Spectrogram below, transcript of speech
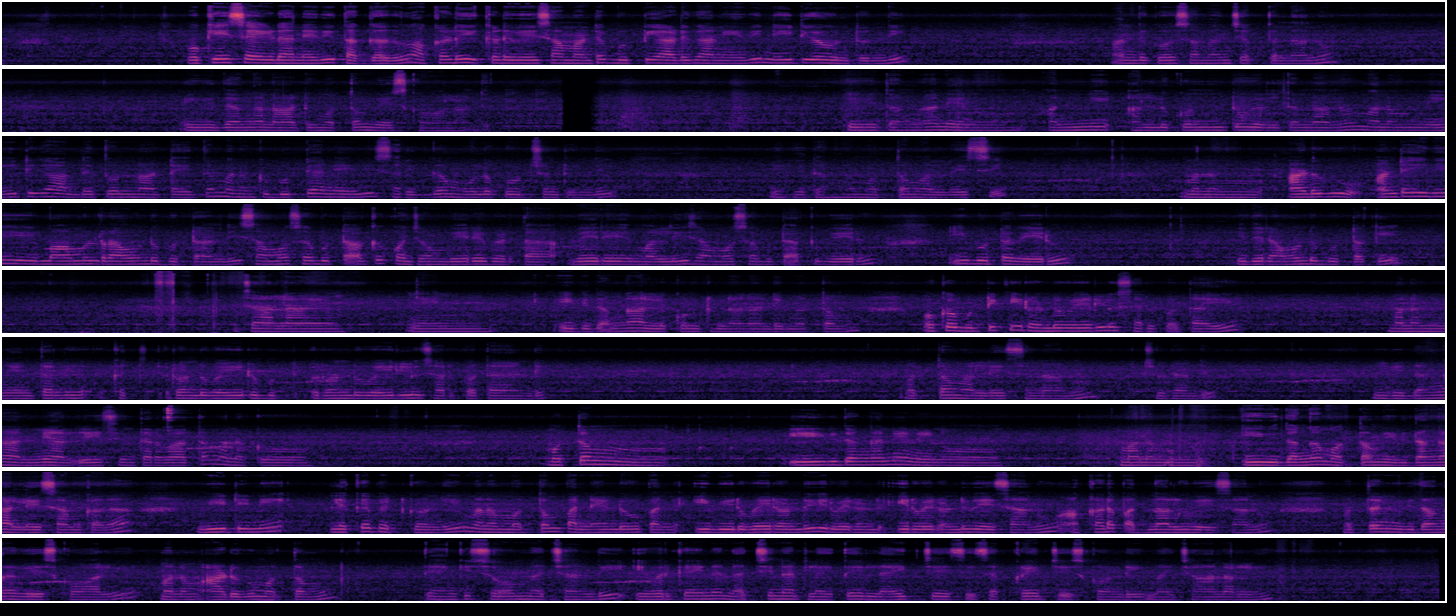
ఒకే సైడ్ అనేది తగ్గదు. అక్కడ ఇక్కడ వేసామంటే బుట్టి అడుగు అనేది నీట్గా ఉంటుంది. అందుకోసం అని చెప్తున్నాను. ఈ విధంగా నాటు మొత్తం వేసుకోవాలండి. ఈ విధంగా నేను అన్నీ అల్లుకుంటూ వెళ్తున్నాను. మనం నీట్గా అల్లుతున్నట్టయితే మనకు బుట్టి అనేది సరిగ్గా మూల కూర్చుంటుంది. ఈ విధంగా మొత్తం అల్లేసి మనం అడుగు అంటే ఇది మామూలు రౌండ్ బుట్ట అండి. సమోసా బుట్టాకు కొంచెం వేరే పెడతా వేరే మళ్ళీ సమోసా బుట్టాకు వేరు ఈ బుట్ట వేరు. ఇది రౌండ్ బుట్టకి. చాలా నేను ఈ విధంగా అల్లుకుంటున్నానండి మొత్తం. ఒక బుట్టికి రెండు వైర్లు సరిపోతాయి. మనం ఎంత రెండు వైర్లు బుట్టి రెండు వైర్లు సరిపోతాయండి. మొత్తం అల్లేసినాను. చూడండి. ఈ విధంగా అన్నీ అల్లేసిన తర్వాత మనకు మొత్తం ఈ విధంగానే నేను మనం ఈ విధంగా మొత్తం ఈ విధంగా అల్లేసాం కదా. వీటిని లెక్క పెట్టుకోండి. మనం మొత్తం పన్నెండు పన్నె ఇవి ఇరవై రెండు ఇరవై రెండు ఇరవై రెండు వేసాను. అక్కడ పద్నాలుగు వేసాను. మొత్తం ఈ విధంగా వేసుకోవాలి. మనం అడుగు మొత్తము. థ్యాంక్ యూ సో మచ్ అండి. ఎవరికైనా నచ్చినట్లయితే లైక్ చేసి సబ్స్క్రైబ్ చేసుకోండి మై ఛానల్ని.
